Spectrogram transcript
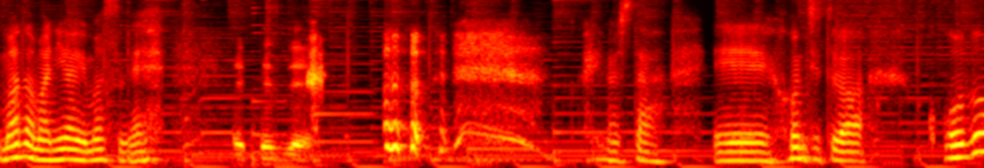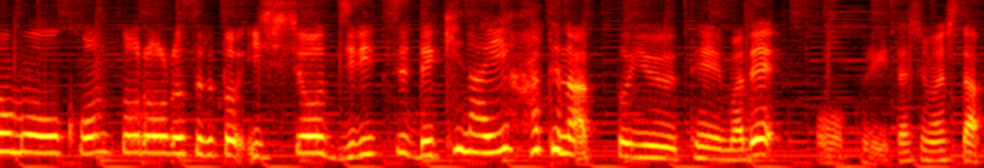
まだ間に合いますね。全然。わかりました。えー本日は子供をコントロールすると一生自立できないハテナというテーマでお送りいたしました。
